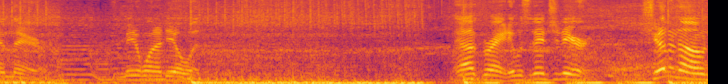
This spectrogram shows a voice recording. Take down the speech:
in there for me to want to deal with. Oh, great. It was an engineer. Should have known.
